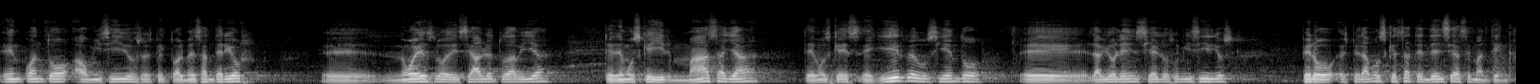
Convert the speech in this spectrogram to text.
en cuanto a homicidios respecto al mes anterior. Eh, no es lo deseable todavía, tenemos que ir más allá, tenemos que seguir reduciendo eh, la violencia y los homicidios, pero esperamos que esta tendencia se mantenga.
